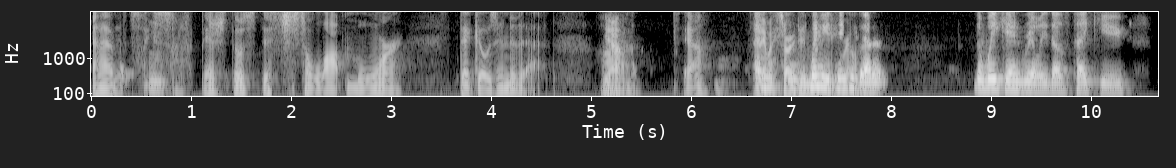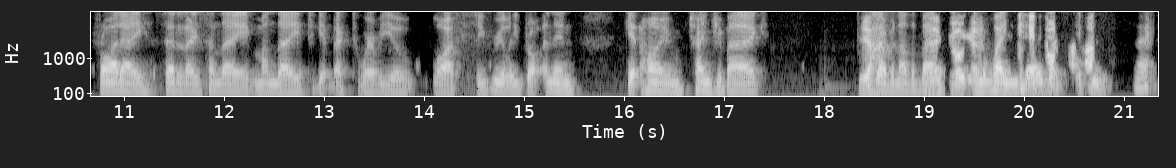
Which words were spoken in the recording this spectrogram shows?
and I was like, Mm. son of a bitch, those there's just a lot more that goes into that. Yeah. Um, yeah. And Anyway, sorry, I didn't when mean you to think about it, the weekend really does take you Friday, Saturday, Sunday, Monday to get back to wherever your life. So you've really dropped, and then get home, change your bag, Yeah, grab another bag, and away you go. you're back,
